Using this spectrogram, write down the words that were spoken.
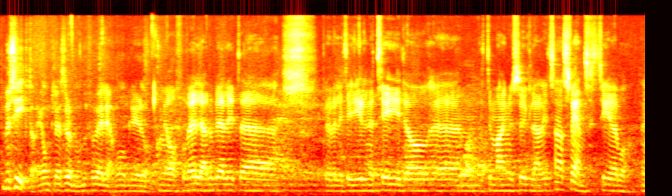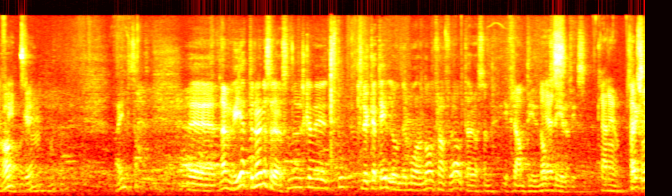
musik då, i omklädningsrummet om du får välja. Vad blir det då? Om jag får välja då blir det llite, det väl lite Gyllene Tider, um, lite Magnus Uggla, lite här svenskt tycker jag är bra. Det är Ja, fint. okej. Mm. Ja, intressant. Eh, nej, men vi är jättenöjda sådär. Så nu ska vi stort lycka till under morgondagen framför allt här och sen i framtiden också Yes. givetvis. Kanon. Tack du ha.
